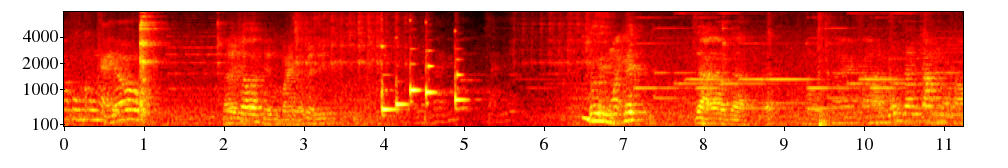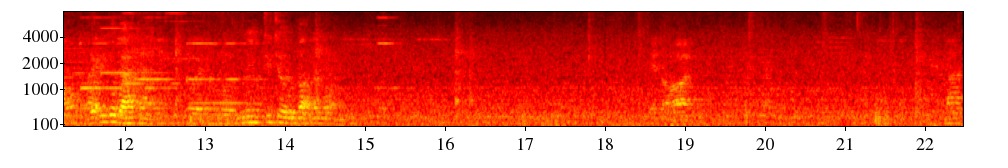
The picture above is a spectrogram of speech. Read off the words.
nó không không nhảy đâu Đây, Thôi. tiền mày nữa về đi. tôi thích dạ là dạ bốn trăm trăm vậy đi cô bà nhưng chứ chơi vợ đang gọi Chết rồi. ba năm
